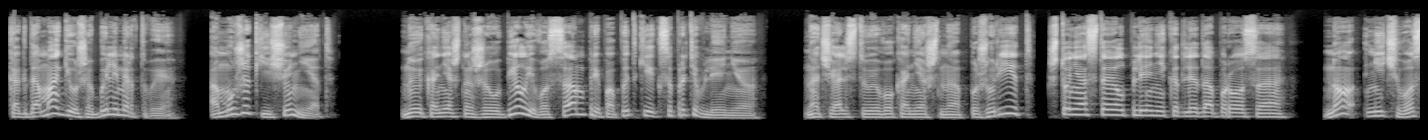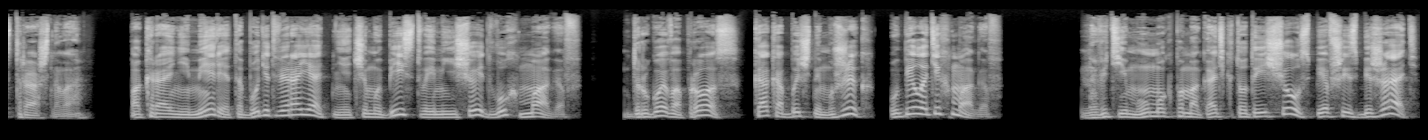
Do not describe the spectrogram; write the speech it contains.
когда маги уже были мертвы, а мужик еще нет. Ну и, конечно же, убил его сам при попытке к сопротивлению. Начальство его, конечно, пожурит, что не оставил пленника для допроса, но ничего страшного. По крайней мере, это будет вероятнее, чем убийство им еще и двух магов. Другой вопрос, как обычный мужик убил этих магов. Но ведь ему мог помогать кто-то еще, успевший сбежать.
